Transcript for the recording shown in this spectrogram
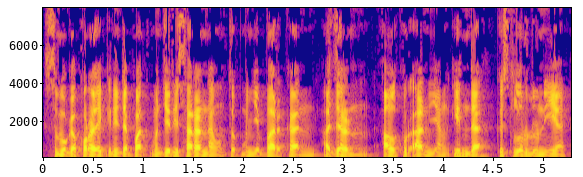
Semoga proyek ini dapat menjadi sarana untuk menyebarkan ajaran Al-Quran yang indah ke seluruh dunia,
